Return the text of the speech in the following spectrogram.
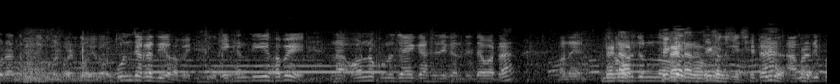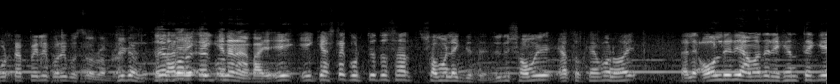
ওরা তখন রিকমেন্ড করে দেবে। এবং কোন জায়গা দিয়ে হবে? এখান দিয়ে হবে না অন্য কোনো জায়গা আছে যেখান দিয়ে দেওয়াটা? মানে সবার জন্য ঠিক আছে, ঠিক আছে, উপযোগী। সেটা আমরা রিপোর্টটা পেলে পরে বুঝতে পারব আমরা। ঠিক আছে। এই- এই না না ভাই এই এই কাজটা করতে তো স্যার সময় লাগতেছে। যদি সময় এত ক্ষেপণ হয় তাহলে অলরেডি আমাদের এখান থেকে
